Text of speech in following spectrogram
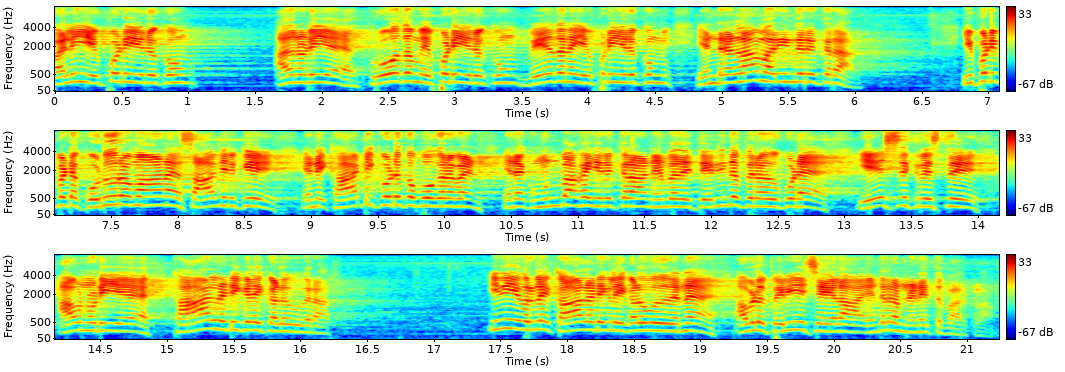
வழி எப்படி இருக்கும் அதனுடைய குரோதம் எப்படி இருக்கும் வேதனை எப்படி இருக்கும் என்றெல்லாம் அறிந்திருக்கிறார். இப்படிப்பட்ட கொடூரமான சாவிற்கு என்னை காட்டிக் கொடுக்க போகிறவன் எனக்கு முன்பாக இருக்கிறான் என்பதை தெரிந்த பிறகு கூட இயேசு கிறிஸ்து அவனுடைய காலடிகளை கழுவுகிறார். இனி இவர்களை காலடிகளை கழுவுவது என்ன? அவ்வளவு பெரிய செயலா என்று நாம் நினைத்து பார்க்கலாம்.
